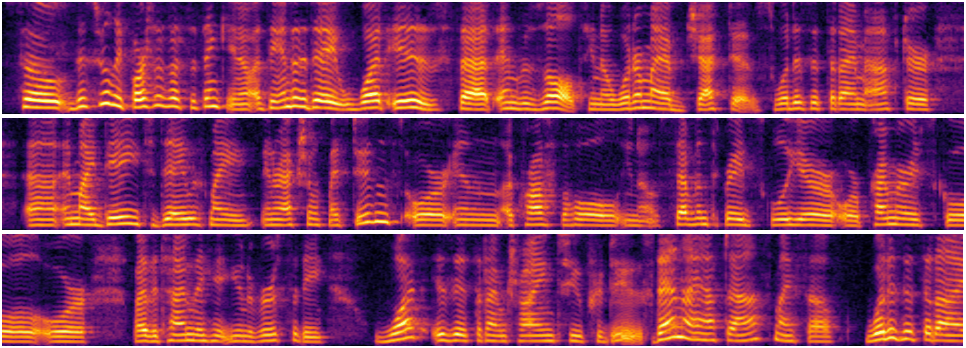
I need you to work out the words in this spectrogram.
So this really forces us to think, you know, at the end of the day, what is that end result? You know, what are my objectives? What is it that I'm after uh, in my day to day with my interaction with my students or in across the whole, you know, seventh grade school year or primary school or by the time they hit university? What is it that I'm trying to produce? Then I have to ask myself, what is it that I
